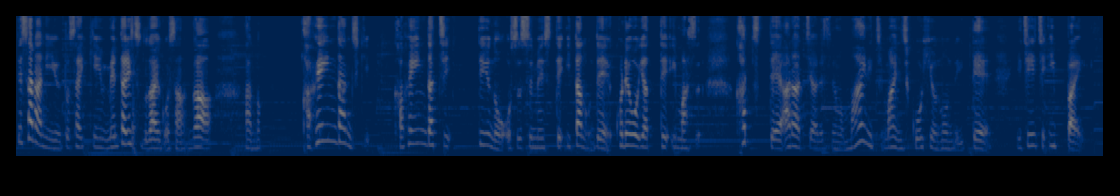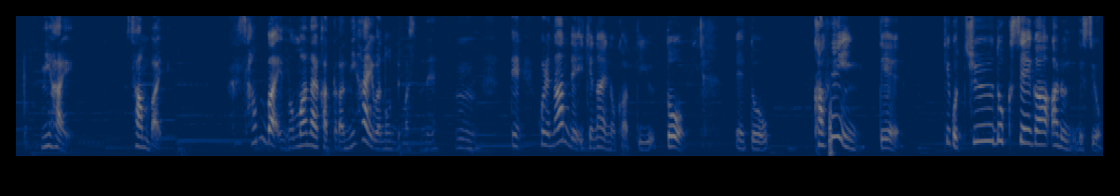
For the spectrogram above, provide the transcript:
でさらに言うと最近メンタリスト DAIGO さんがあのカフェイン断食カフェイン立ちっていうのをおすすめしていたのでこれをやっていますかつてアラチはですねもう毎日毎日コーヒーを飲んでいて1日1杯2杯3杯3杯飲まなかったから2杯は飲んでましたね。うん、でこれなんでいけないのかっていうと,、えーと、カフェインって結構中毒性があるんですよ。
